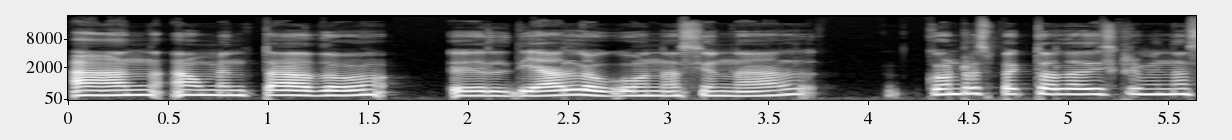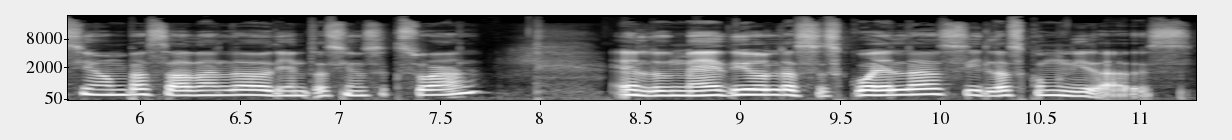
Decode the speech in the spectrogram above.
han aumentado el diálogo nacional con respecto a la discriminación basada en la orientación sexual en los medios, las escuelas y las comunidades.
